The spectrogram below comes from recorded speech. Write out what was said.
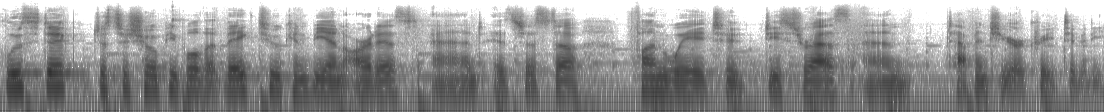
glue stick, just to show people that they too can be an artist and it's just a fun way to de-stress and tap into your creativity.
